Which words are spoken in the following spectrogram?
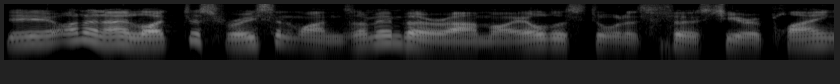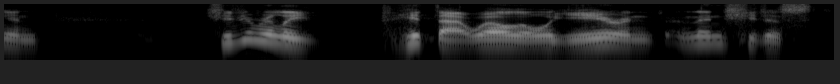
yeah, I don't know. Like just recent ones. I remember uh, my eldest daughter's first year of playing, and she didn't really hit that well all year, and, and then she just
